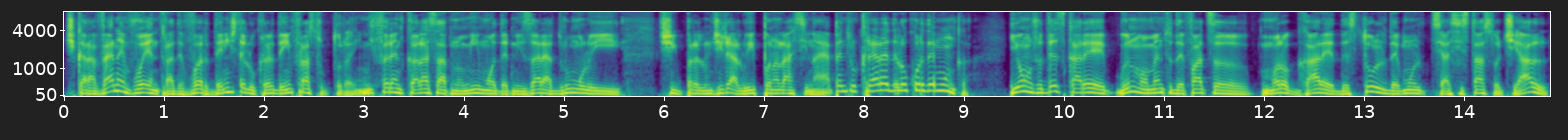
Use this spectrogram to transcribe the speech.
și care avea nevoie, într-adevăr, de niște lucrări de infrastructură, indiferent că ăla s-ar numi modernizarea drumului și prelungirea lui până la Sinaia, pentru crearea de locuri de muncă. E un județ care, în momentul de față, mă rog, are destul de mulți asistați social,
